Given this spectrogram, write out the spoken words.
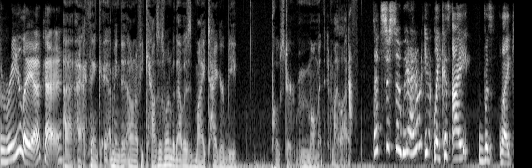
really okay. Uh, I think I mean I don't know if he counts as one, but that was my Tiger Beat poster moment in my life. That's just so weird. I don't even like because I was like,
